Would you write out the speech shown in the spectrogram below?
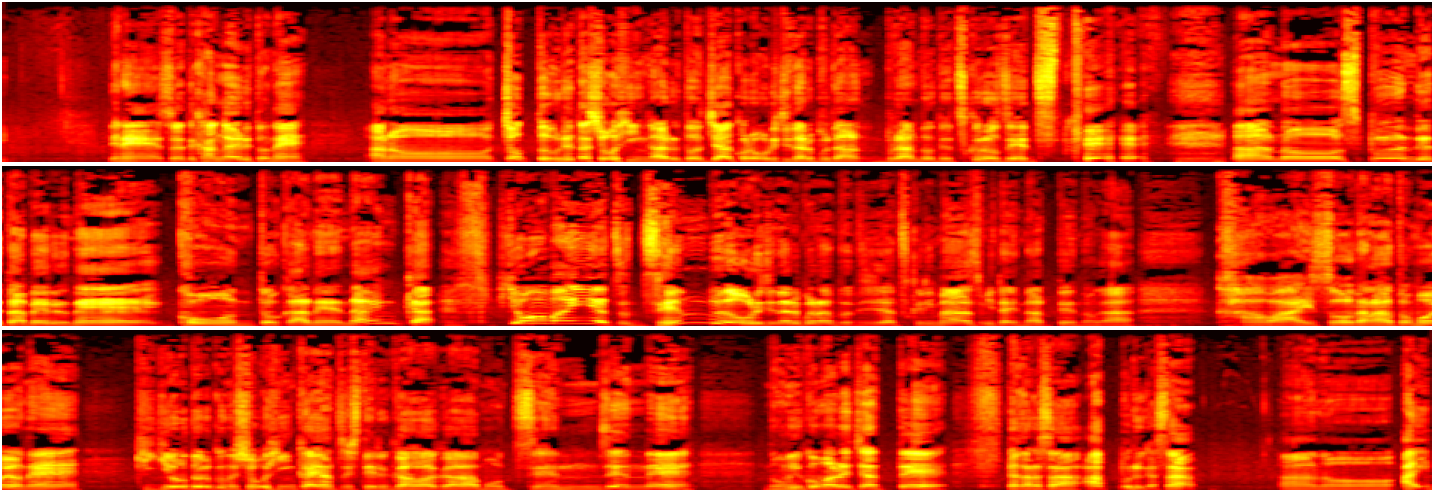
い。でね、そうやって考えるとね、あのー、ちょっと売れた商品があると、じゃあこれオリジナルブランドで作ろうぜ、つって あのー、スプーンで食べるね、コーンとかね、なんか、評判いいやつ全部オリジナルブランドでじゃあ作ります、みたいになってんのが、かわいそうだなと思うよね。企業努力の商品開発してる側が、もう全然ね、飲み込まれちゃって、だからさ、アップルがさ、あのー、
